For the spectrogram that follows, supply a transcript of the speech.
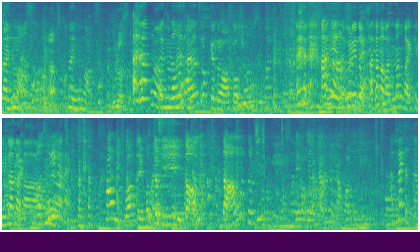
나 있는 거 알았어? 나 있는 거 알았어? 몰랐어 뭐야 너무 자연스럽게 들어와서 아니 우리도 가다가 만난 거야 길 가다가 처음이 좋았대 갑자기 나, 아무, 나 아무것도 진짜 안 밝았다.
